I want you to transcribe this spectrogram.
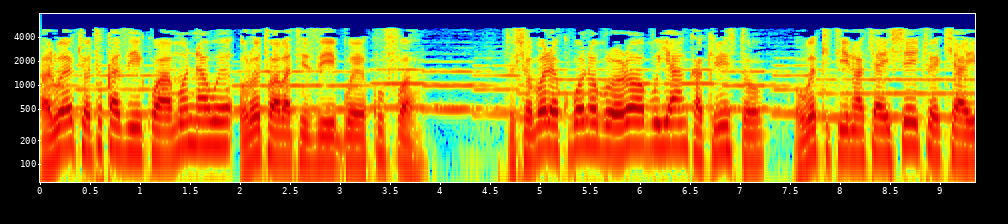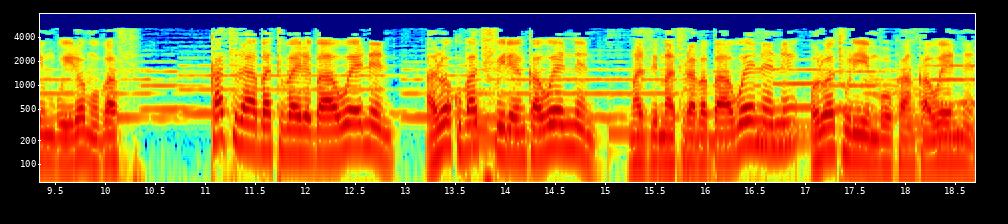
Alwekyo tukazikwa amonawe olwetwa abatizibwe kufa. Tushobore kubona oburorobu yanka Kristo owekitinwa kyaishechwe kyaimbwiro mubafu katuraba tubaire bawenen alwo kubatufire nka wenen mazima turaba bawenene olwo tulimbuka nka wenen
